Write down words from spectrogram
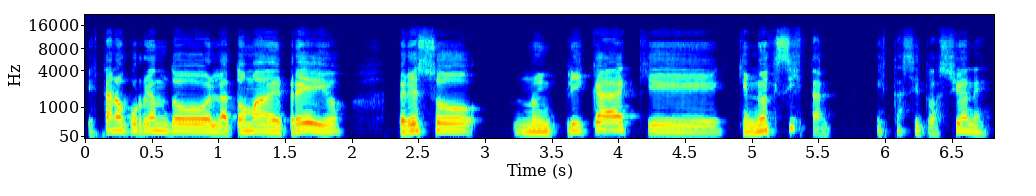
están ocurriendo la toma de predios, pero eso no implica que, no existan estas situaciones.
